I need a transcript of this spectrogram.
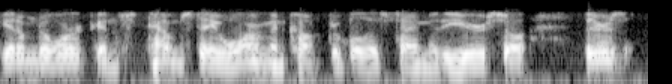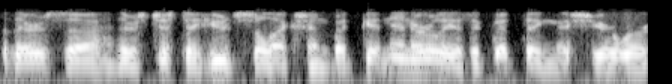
get them to work, and have them stay warm and comfortable this time of the year. So there's there's uh, there's just a huge selection, but getting in early is a good thing this year. We're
